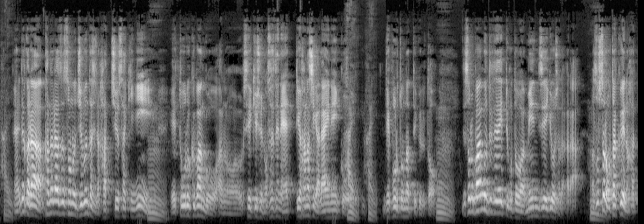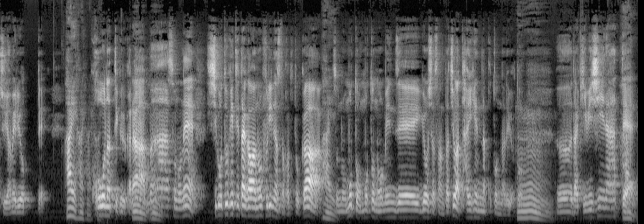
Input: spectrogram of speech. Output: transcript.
はい。はい、だから、必ずその自分たちの発注先に、うんえー登録番号を、あの、請求書に載せてねっていう話が来年以降、はいはい。デフォルトになってくると。うんで、その番号出てないってことは免税業者だから、うんそしたらお宅への発注やめるよって、はいはいはい。こうなってくるから、うんまあ、そのね、仕事受けてた側のフリーランスの方とか、はいその元元の免税業者さんたちは大変なことになるよと。ううん、ん。だ厳しいなって。はい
